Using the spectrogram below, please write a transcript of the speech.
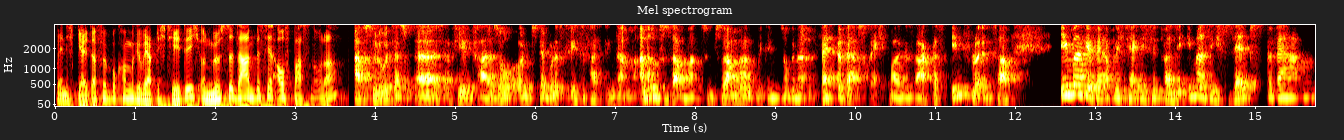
wenn ich Geld dafür bekomme, gewerblich tätig und müsste da ein bisschen aufpassen, oder? Absolut, das äh, ist auf jeden Fall so. Und der Bundesgerichtshof hat in einem anderen Zusammenhang, zum Zusammenhang mit dem sogenannten Wettbewerbsrecht mal gesagt, dass Influencer immer gewerblich tätig sind, weil sie immer sich selbst bewerben,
